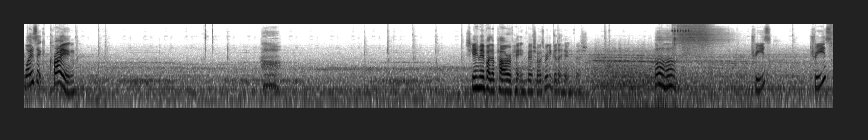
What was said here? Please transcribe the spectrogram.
Why is it crying? she came here by the power of hitting fish. I was really good at hitting fish. Oh. Trees? Trees?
